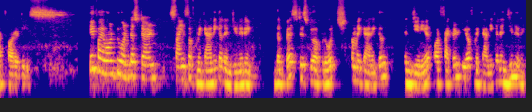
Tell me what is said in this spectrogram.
authorities if I want to understand science of mechanical engineering the best is to approach a mechanical engineer और फैकल्टी ऑफ़ मैकेनिकल इंजीनियरिंग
